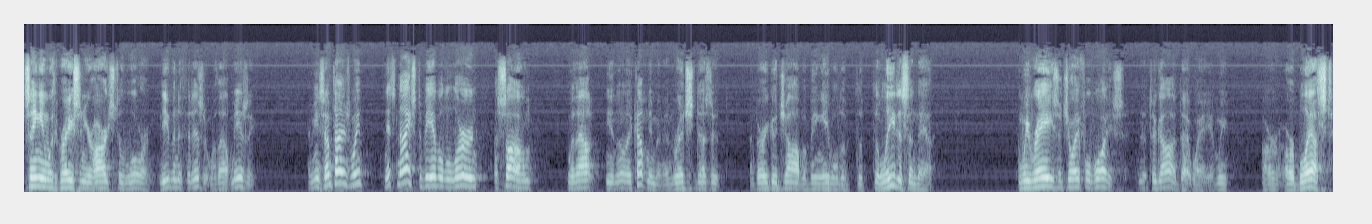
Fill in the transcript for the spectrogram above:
singing with grace in your hearts to the Lord, even if it isn't without music. I mean, sometimes we, it's nice to be able to learn a song without, you know, accompaniment, and Reg does it a very good job of being able to, to, to lead us in that. And we raise a joyful voice to God that way, and we are, are blessed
